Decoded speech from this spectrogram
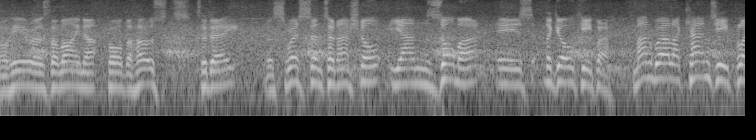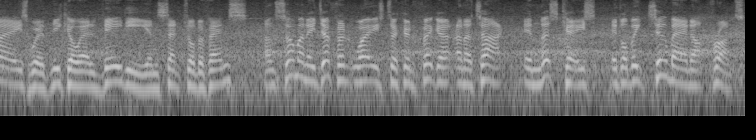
Well, here is the lineup for the hosts today. The Swiss international Yann Sommer is the goalkeeper. Manuel Akanji plays with Nico Elvedi in central defence. And so many different ways to configure an attack. In this case, it'll be two men up front.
